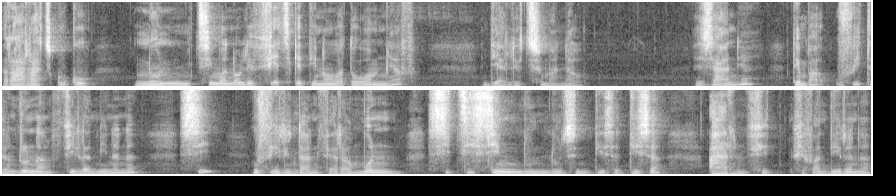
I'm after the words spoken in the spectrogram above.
raha ratsy kokoa noho ny tsy manao le fihetsika tianao hatao amin'ny hafa de aleo tsy manao izany a de mba ho fitandroana ny filaminana sy ho firindran'ny fiarahamonina sy tsy isian'ny lonilony sy ny disadisa ary ny fi- fifandirana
